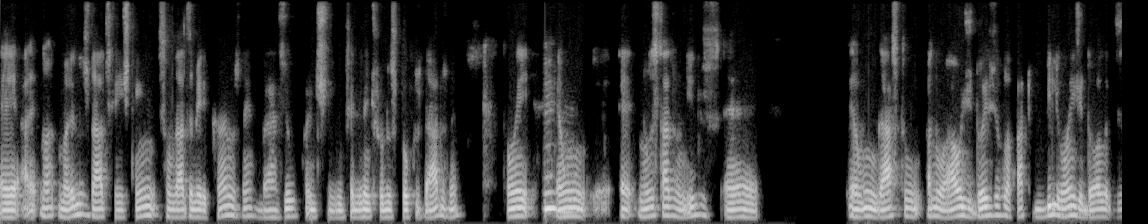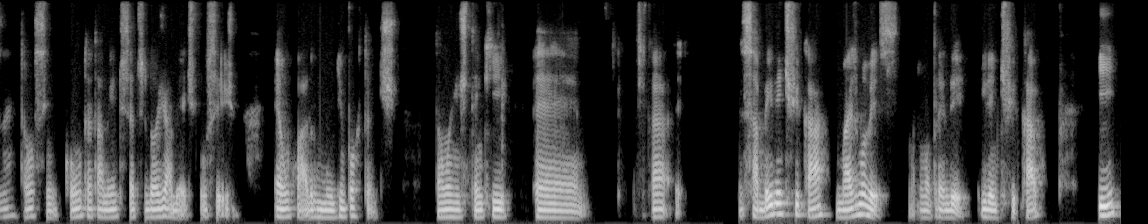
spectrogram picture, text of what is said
É, a, a, maioria dos dados que a gente tem são dados americanos, né? Brasil, a gente, infelizmente, foi um dos poucos dados, né? Então, é, uhum. é um, é, nos Estados Unidos, é, é um gasto anual de 2,4 bilhões de dólares, né? Então, assim, com o tratamento de cetoacidose diabética, ou seja, é um quadro muito importante. Então, a gente tem que é, ficar, saber identificar, mais uma vez, nós vamos aprender identificar e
